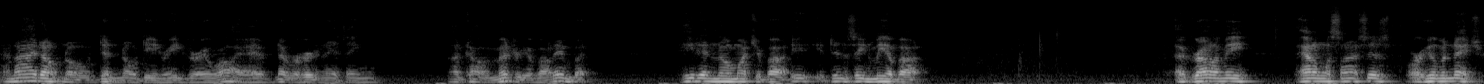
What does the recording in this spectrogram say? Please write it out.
And I don't know, didn't know Dean Reed very well. I have never heard anything uncomplimentary about him, but he didn't know much about, it didn't seem to me about agronomy, animal sciences, or human nature.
